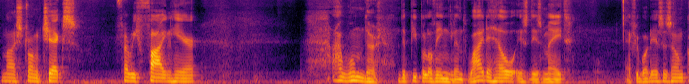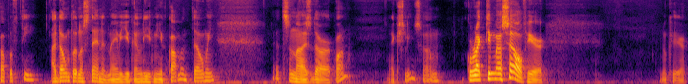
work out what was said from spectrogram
Nice strong checks. Very fine here. I wonder, the people of England, why the hell is this made? Everybody has his own cup of tea. I don't understand it. Maybe you can leave me a comment, tell me. That's a nice dark one, actually. So I'm correcting myself here. Look here.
